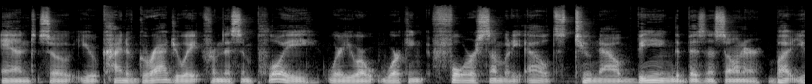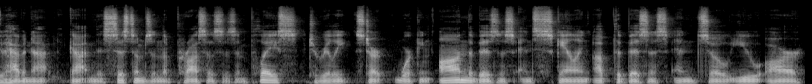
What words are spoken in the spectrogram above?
And so you kind of graduate from this employee where you are working for somebody else to now being the business owner, but you have not gotten the systems and the processes in place to really start working on the business and scaling up the business. And so you are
